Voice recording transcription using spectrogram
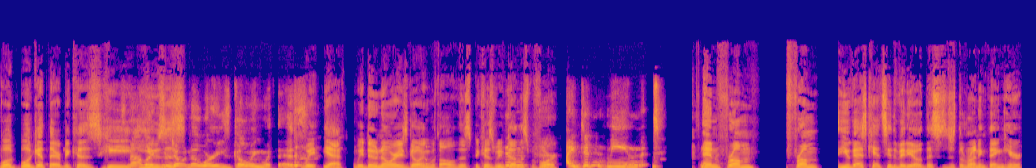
we'll we'll get there because he It's not like uses we don't know where he's going with this. we yeah, we do know where he's going with all of this because we've done this before. I didn't mean And from from you guys can't see the video, this is just the running thing here.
